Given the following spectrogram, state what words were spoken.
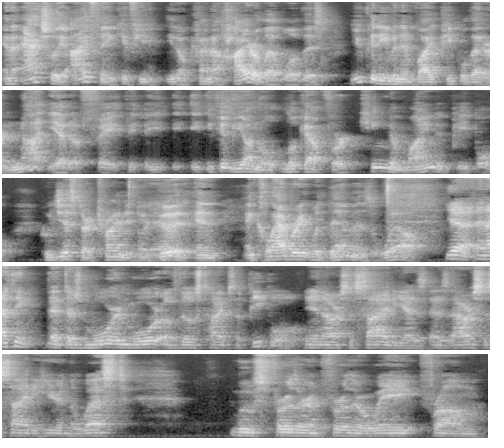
And actually, I think if you, you know, kind of higher level of this, you can even invite people that are not yet of faith. You can be on the lookout for kingdom minded people who just are trying to do oh, yeah. good and, and collaborate with them as well. Yeah, and I think that there's more and more of those types of people in our society as as our society here in the West moves further and further away from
